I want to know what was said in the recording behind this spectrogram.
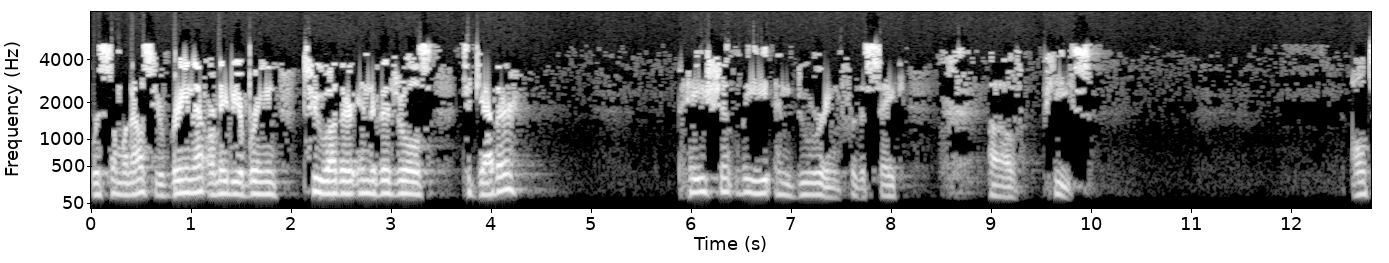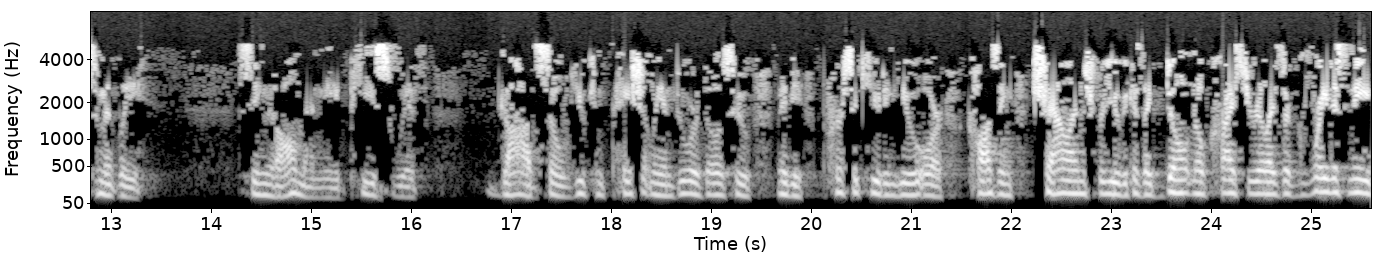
with someone else, you're bringing that, or maybe you're bringing two other individuals together, patiently enduring for the sake of peace. Ultimately, seeing that all men need peace with God, so you can patiently endure those who may be persecuting you or causing challenge for you because they don't know Christ. You realize their greatest need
